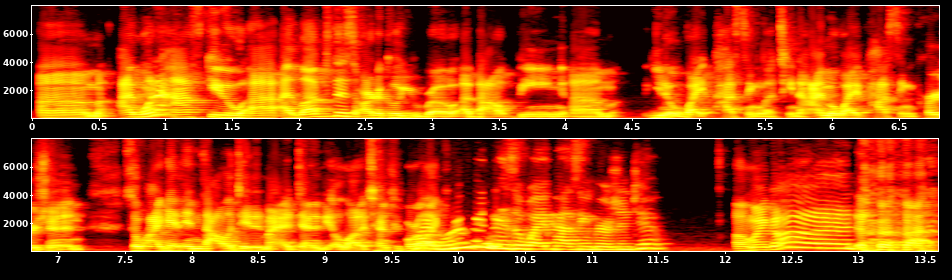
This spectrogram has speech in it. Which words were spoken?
Um, I want to ask you. Uh, I loved this article you wrote about being, um, you know, white passing Latina. I'm a white passing Persian, so I get invalidated my identity. A lot of times people are My like, roommate is a white passing Persian too. "Oh my god,"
